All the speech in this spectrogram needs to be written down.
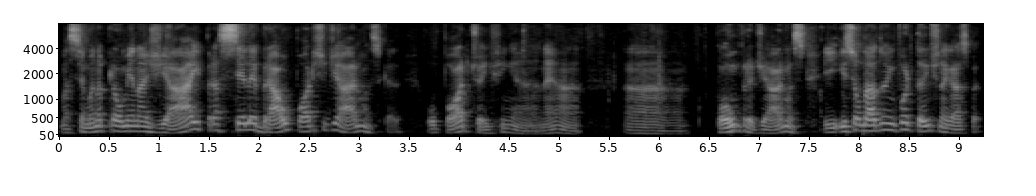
Uma semana para homenagear e para celebrar o porte de armas, cara. O porte, enfim, a, né, a, a compra de armas. E isso é um dado importante, né, Gaspa?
